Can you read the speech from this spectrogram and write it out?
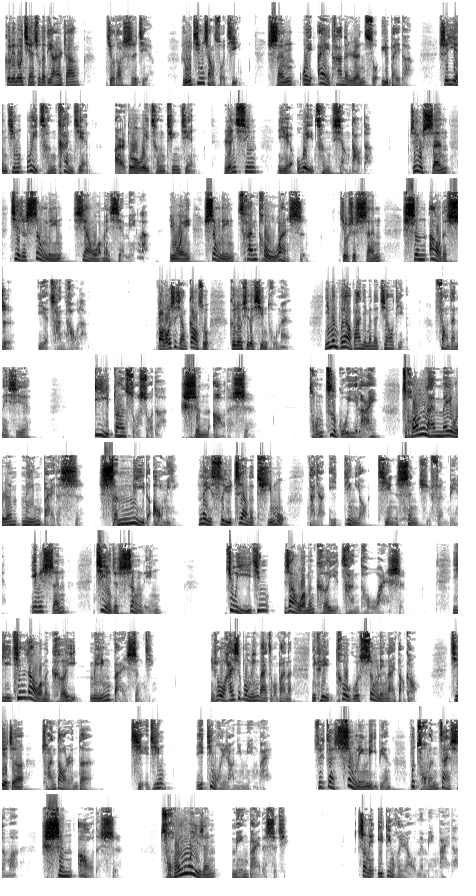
格林多前书的第二章九到十节。如经上所记，神为爱他的人所预备的，是眼睛未曾看见，耳朵未曾听见，人心也未曾想到的。只有神借着圣灵向我们显明了，因为圣灵参透万事，就是神深奥的事也参透了。保罗是想告诉哥罗西的信徒们。你们不要把你们的焦点放在那些异端所说的深奥的事。从自古以来，从来没有人明白的事，神秘的奥秘，类似于这样的题目，大家一定要谨慎去分辨，因为神借着圣灵就已经让我们可以参透万事。已经让我们可以明白圣经。你说我还是不明白怎么办呢？你可以透过圣灵来祷告，借着传道人的解经，一定会让你明白。所以在圣灵里边不存在什么深奥的事，从未人明白的事情，圣灵一定会让我们明白的。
